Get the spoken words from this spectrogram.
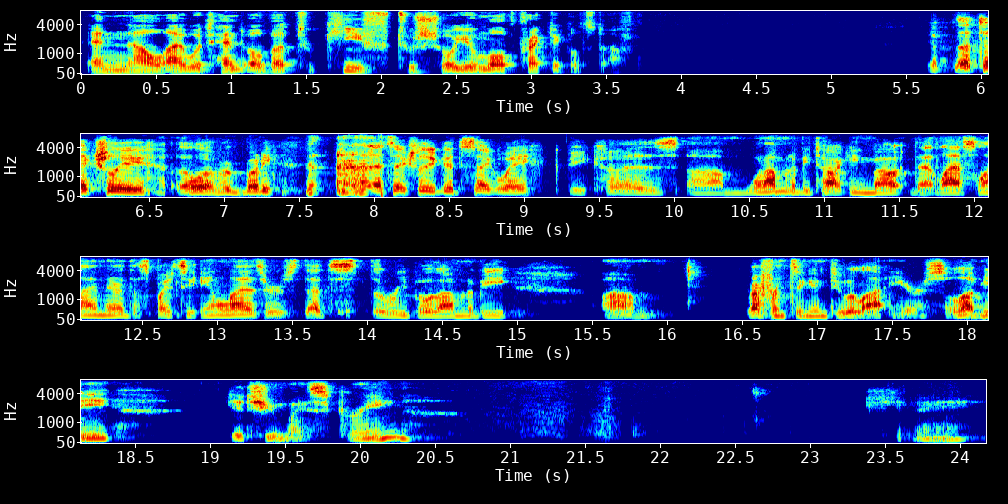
And now I would hand over to Keith to show you more practical stuff. Yep, that's actually, hello everybody. that's actually a good segue because um, what I'm going to be talking about, that last line there, the spicy analyzers, that's the repo that I'm going to be um, referencing into a lot here. So let me get you my screen. Okay.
